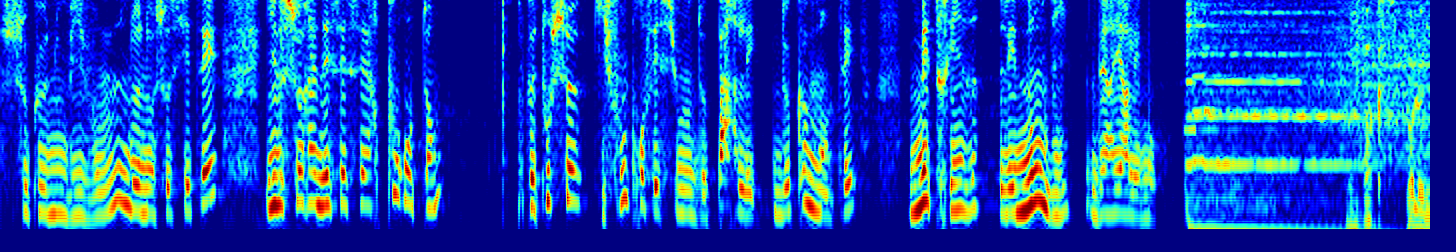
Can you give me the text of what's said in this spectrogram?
ce que nous vivons, de nos sociétés. Il serait nécessaire pour autant que tous ceux qui font profession de parler, de commenter, maîtrisent les non-dits derrière les mots. Vox Polony.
